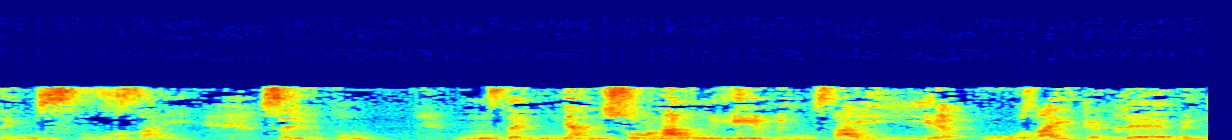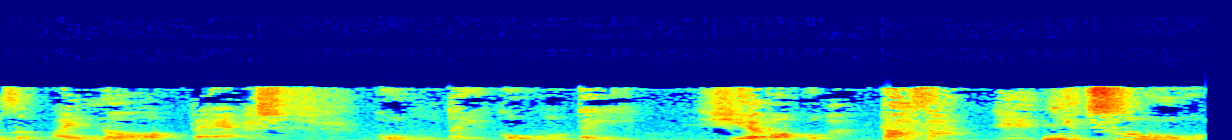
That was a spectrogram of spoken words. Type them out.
定死人，受苦。我人人说能一名谁也古人跟来名是为老板，功德功德。谢报告大人，你此物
